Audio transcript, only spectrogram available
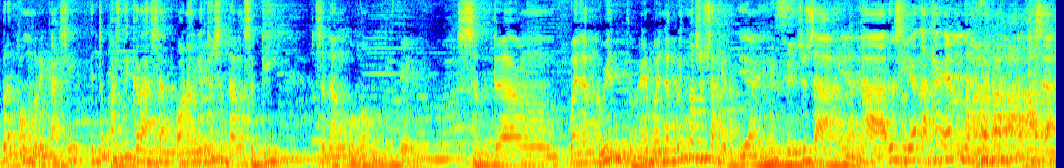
berkomunikasi itu pasti kerasa orang itu sedang sedih, sedang bohong, Oke. sedang banyak duit tuh. Eh banyak duit mah susah gitu. iya iya Susah. Iya. Harus lihat ATM-nya. Susah.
